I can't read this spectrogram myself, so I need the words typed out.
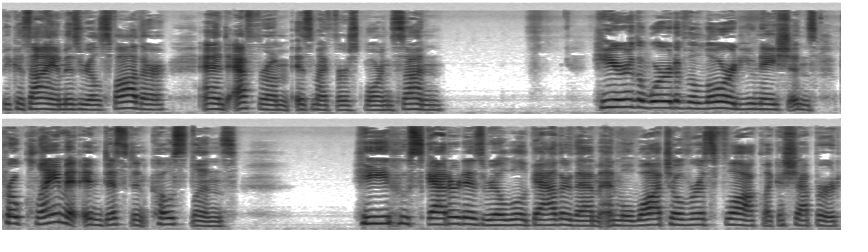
because I am Israel's father, and Ephraim is my firstborn son. Hear the word of the Lord, you nations. Proclaim it in distant coastlands. He who scattered Israel will gather them and will watch over his flock like a shepherd.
